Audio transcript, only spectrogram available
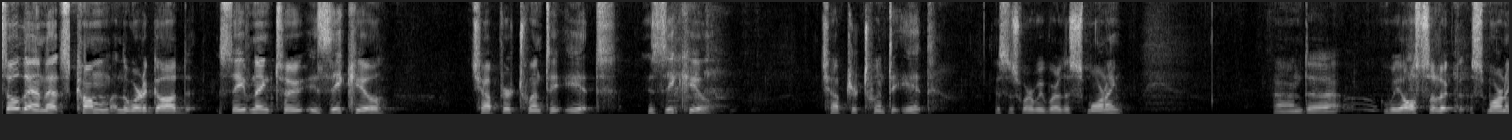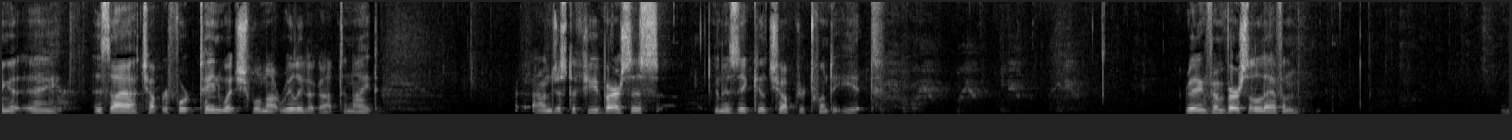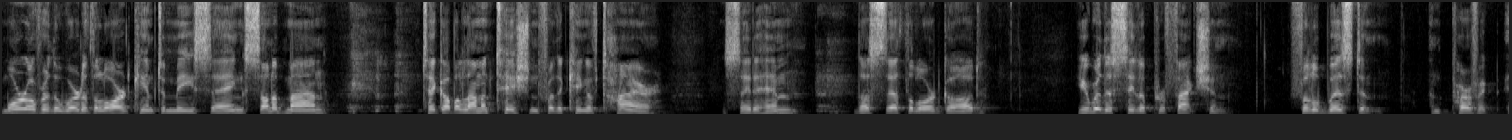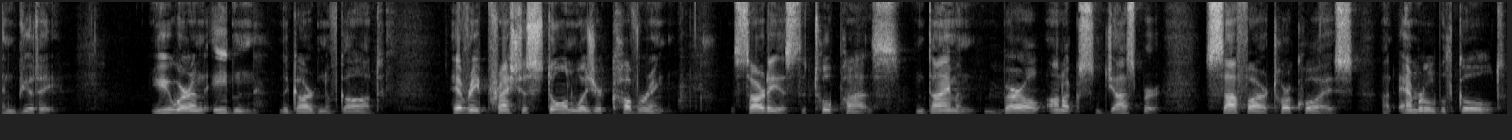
So then, let's come in the Word of God this evening to Ezekiel chapter 28. Ezekiel chapter 28. This is where we were this morning. And uh, we also looked at this morning at uh, Isaiah chapter 14, which we'll not really look at tonight. And just a few verses in Ezekiel chapter 28. Reading from verse 11. Moreover, the word of the Lord came to me, saying, Son of man, take up a lamentation for the king of Tyre, and say to him, Thus saith the Lord God, You were the seal of perfection, full of wisdom, and perfect in beauty. You were in Eden, the garden of God. Every precious stone was your covering sardius, the topaz, and diamond, beryl, onyx, jasper, sapphire, turquoise and emerald with gold.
